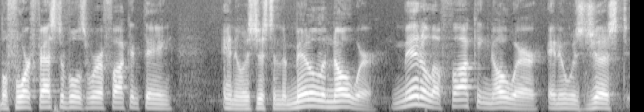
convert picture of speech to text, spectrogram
before festivals were a fucking thing. And it was just in the middle of nowhere, middle of fucking nowhere. And it was just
